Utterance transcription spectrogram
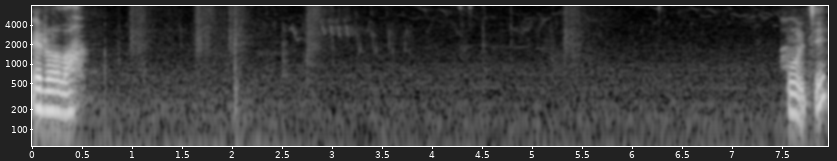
에러다. 뭐지?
